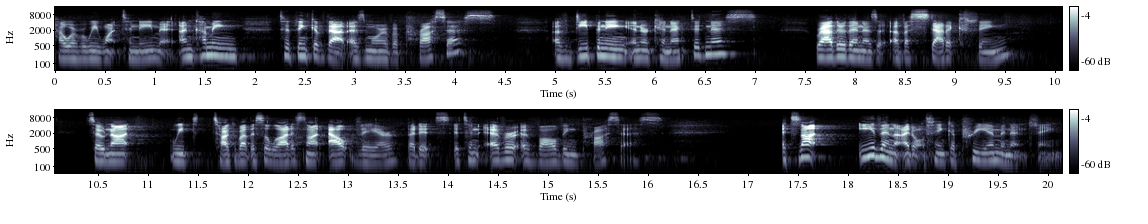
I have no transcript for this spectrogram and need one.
however we want to name it. I'm coming to think of that as more of a process of deepening interconnectedness rather than as a, of a static thing. So, not we talk about this a lot. It's not out there, but it's it's an ever evolving process. It's not even, I don't think, a preeminent thing.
